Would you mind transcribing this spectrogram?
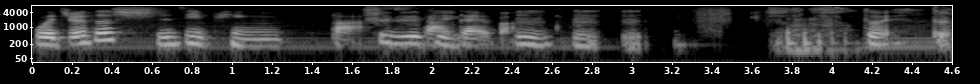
我觉得十几平吧，十几平。大概吧。嗯嗯嗯，对，对，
